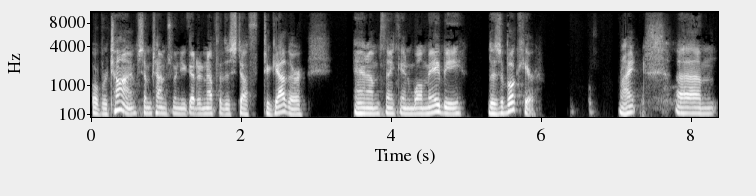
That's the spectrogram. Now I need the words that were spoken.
over time, sometimes when you get enough of the stuff together, and I'm thinking, well, maybe there's a book here, right? Um,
